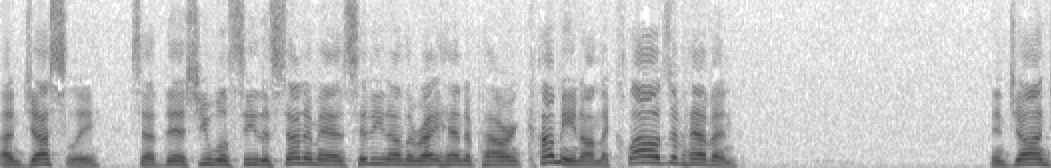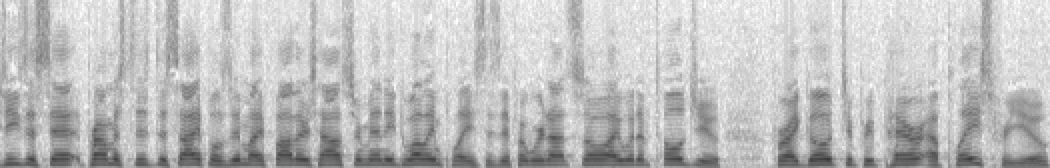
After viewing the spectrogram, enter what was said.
unjustly, said this You will see the Son of Man sitting on the right hand of power and coming on the clouds of heaven. In John, Jesus said, promised his disciples, In my Father's house are many dwelling places. If it were not so, I would have told you. For I go to prepare a place for you.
